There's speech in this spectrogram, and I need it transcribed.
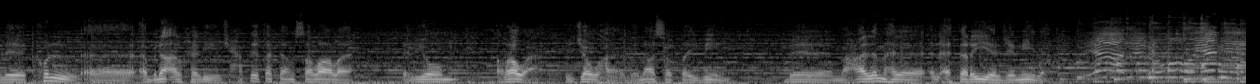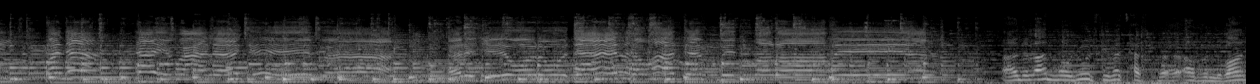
لكل أبناء الخليج. حقيقة صلالة اليوم روعة بجوها بناسها الطيبين بمعالمها الأثرية الجميلة. الآن موجود في متحف أرض اللبان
